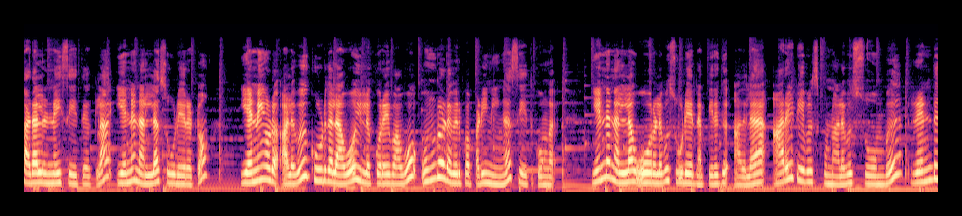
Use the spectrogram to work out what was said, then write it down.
கடலெண்ணெய் சேர்த்துக்கலாம். எண்ணெய் நல்லா சூடேறட்டும். எண்ணெயோட அளவு கூடுதலாகவோ இல்லை குறைவாகவோ உங்களோட விருப்பப்படி நீங்கள் சேர்த்துக்கோங்க. எண்ணெய் நல்லா ஓரளவு சூடேறின பிறகு அதில் அரை டேபிள் ஸ்பூன் அளவு சோம்பு ரெண்டு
